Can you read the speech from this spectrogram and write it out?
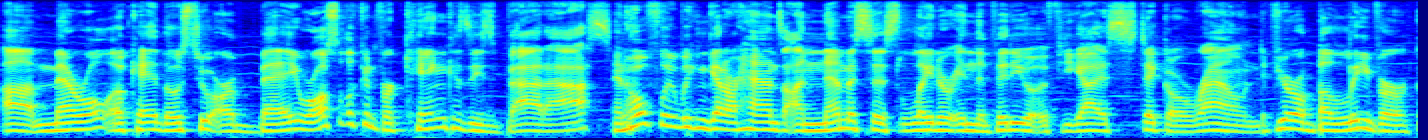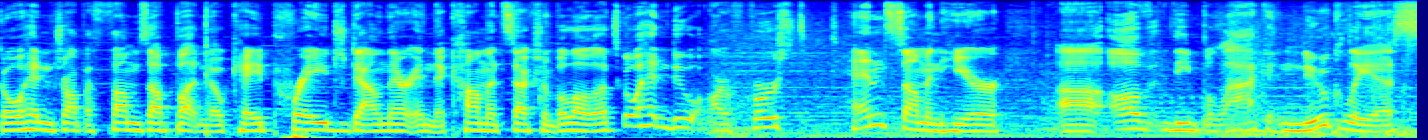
uh Meryl okay those two are Bay. We're also looking for King because he's badass. And hopefully we can get our hands on Nemesis later in the video if you guys stick around. If you're a believer go ahead and drop a thumbs up button okay? Prage down there in the comment section below. Let's go ahead and do our first 10 summon here uh, of the black nucleus.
